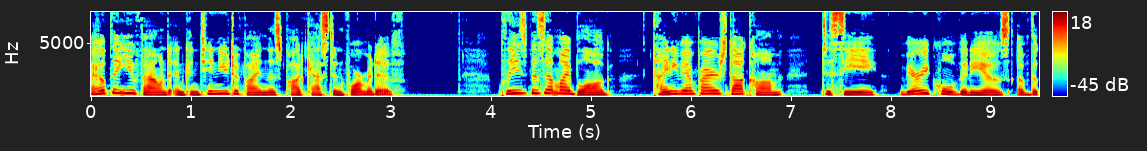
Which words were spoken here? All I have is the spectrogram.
I hope that you found and continue to find this podcast informative. Please visit my blog, tinyvampires.com, to see very cool videos of the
